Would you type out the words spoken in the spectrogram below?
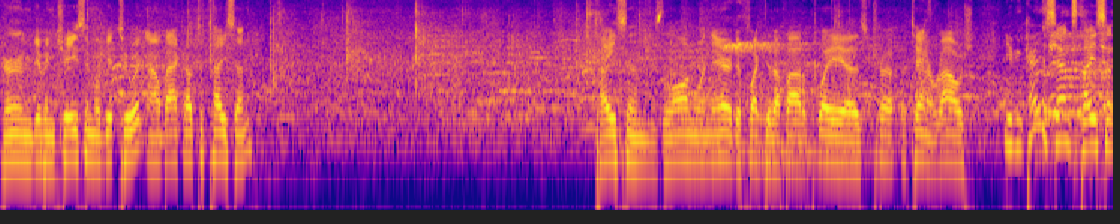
Kern giving chase and we'll get to it. Now back out to Tyson. Tyson's long one there deflected up out of play as uh, Tanner Roush. You can kind of sense Tyson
